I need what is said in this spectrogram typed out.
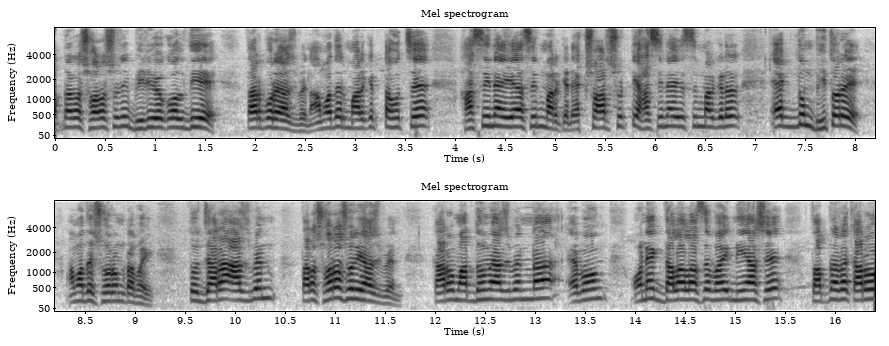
আপনারা সরাসরি ভিডিও কল দিয়ে তারপরে আসবেন। আমাদের মার্কেটটা হচ্ছে হাসিনা ইয়াসিন মার্কেট, একশো আটষট্টি হাসিনা ইয়াসিন মার্কেটের একদম ভিতরে আমাদের শোরুমটা ভাই। তো যারা আসবেন, তারা সরাসরি আসবেন। কারও মাধ্যমে আসবেন না, এবং অনেক দালাল আছে ভাই নিয়ে আসে। তো আপনারা কারও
